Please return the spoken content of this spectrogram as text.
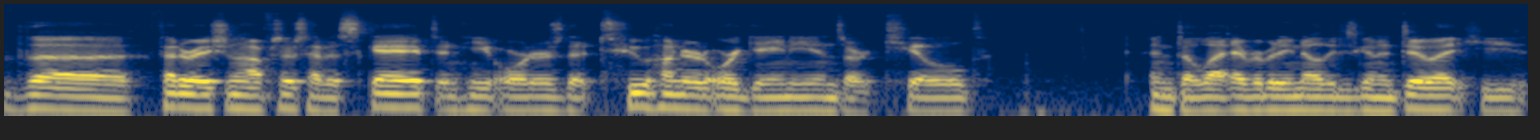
the Federation officers have escaped, and he orders that 200 Organians are killed. And to let everybody know that he's going to do it, he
